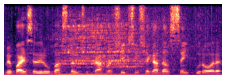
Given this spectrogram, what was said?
Meu pai acelerou bastante o carro, achei que tinha chegado aos 100 por hora.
